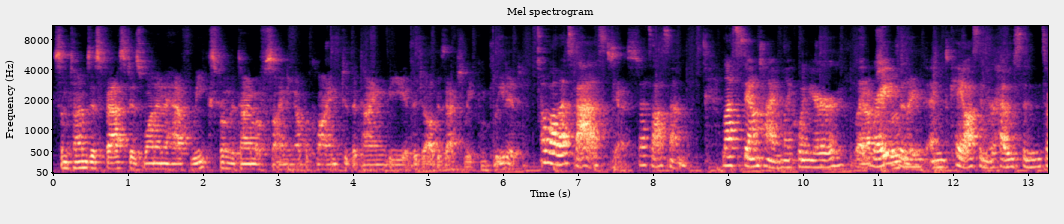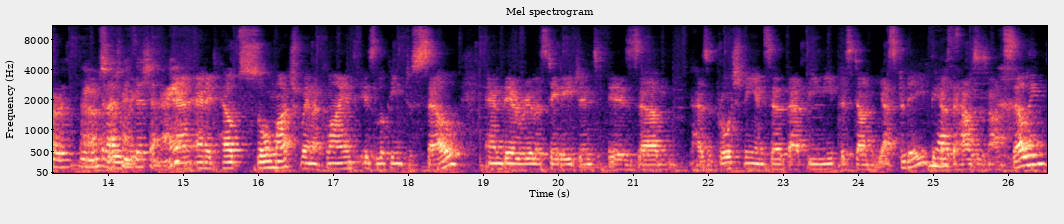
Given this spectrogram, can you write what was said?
sometimes as fast as one and a half weeks from the time of signing up a client to the time the, the job is actually completed. Oh wow, that's fast. Yes. That's awesome less downtime, like when you're like Absolutely. right and, and chaos in your house and sort of waiting Absolutely. for that transition, right? And, and it helps so much when a client is looking to sell and their real estate agent is um, has approached me and said that we need this done yesterday because yes. the house is not selling.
